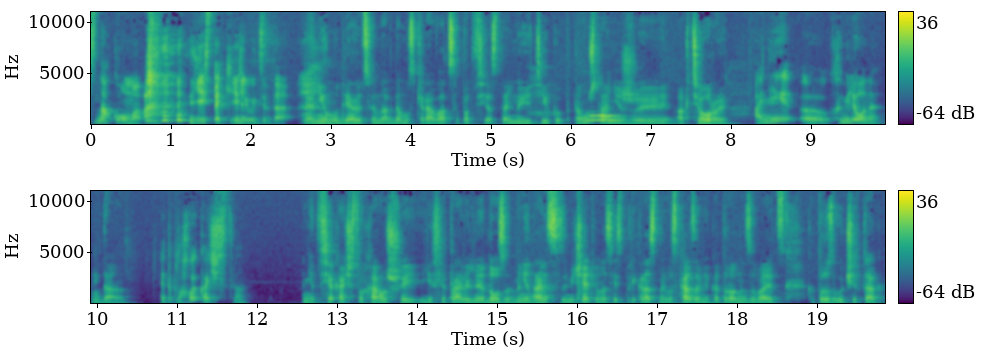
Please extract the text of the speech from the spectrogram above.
Знакомо. Есть такие люди, да. И они умудряются иногда маскироваться под все остальные типы, потому что они же актеры. Они э, хамелеоны. Да. Это плохое качество? Нет, все качества хорошие, если правильная доза. Мне нравится замечательно, у нас есть прекрасное высказывание, которое называется, которое звучит так.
